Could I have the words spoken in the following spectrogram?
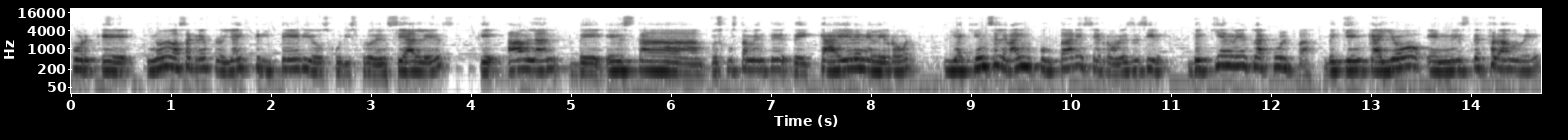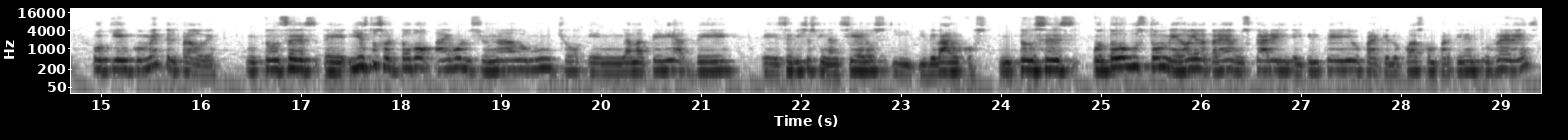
porque no me vas a creer, pero ya hay criterios jurisprudenciales que hablan de esta, pues justamente de caer en el error y a quién se le va a imputar ese error, es decir, de quién es la culpa, de quién cayó en este fraude o quién comete el fraude. Entonces, eh, y esto sobre todo ha evolucionado mucho en la materia de eh, servicios financieros y, de bancos. Entonces, con todo gusto me doy a la tarea de buscar el, criterio para que lo puedas compartir en tus redes,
